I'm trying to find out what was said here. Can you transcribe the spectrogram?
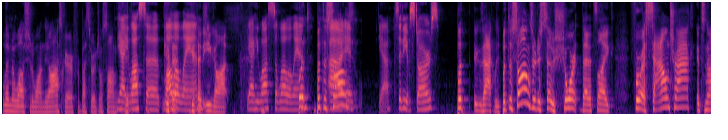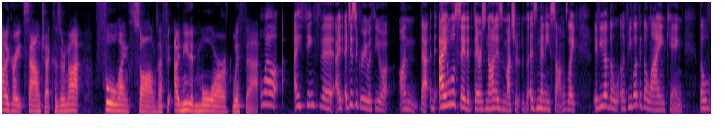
Lin Manuel should have won the Oscar for best original song. yeah, he Get- lost to La La Land. Get that EGOT. Yeah, he lost to La La Land. But but the Uh, songs and, yeah, City of Stars. But exactly. But the songs are just so short that it's like for a soundtrack, it's not a great soundtrack because they're not full length songs. I, f- I needed more with that. Well, I think that I, I disagree with you on that. I will say that there's not as much as many songs. Like if you have the if you look at the Lion King, the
